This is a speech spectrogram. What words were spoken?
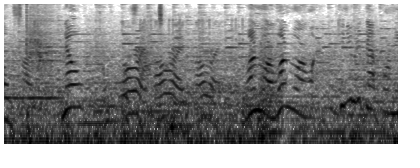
Oh, sorry. No. All right, all right, all right. One more, one more. One. Can you hit that for me?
